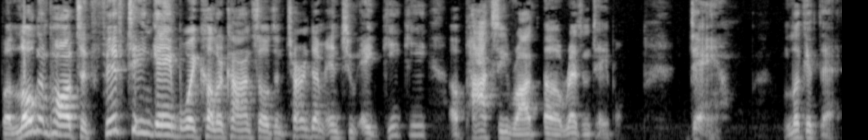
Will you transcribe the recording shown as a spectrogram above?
But Logan Paul took 15 Game Boy Color consoles and turned them into a geeky epoxy rod, uh, resin table. Damn. Look at that.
